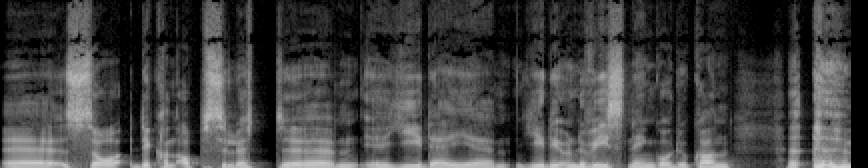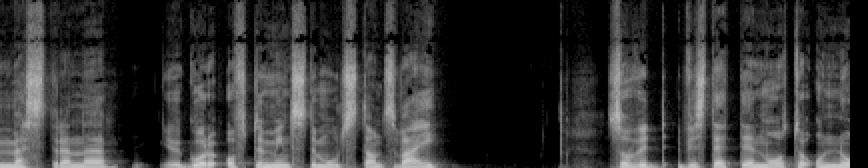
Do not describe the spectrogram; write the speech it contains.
Eh, så det kan absolutt eh, gi, deg, eh, gi deg undervisning, og du kan Mestrene går ofte minste motstands vei. Så hvis dette er en måte å nå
